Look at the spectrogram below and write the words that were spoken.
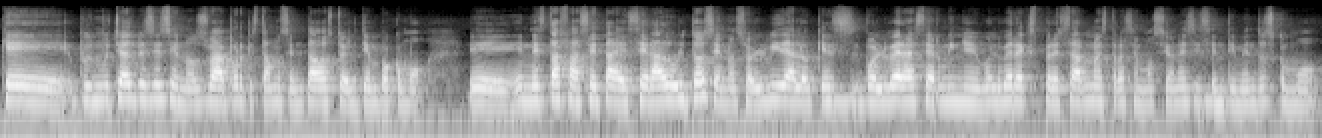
que pues muchas veces se nos va porque estamos sentados todo el tiempo como eh, en esta faceta de ser adultos, se nos olvida lo que es volver a ser niño y volver a expresar nuestras emociones y sentimientos como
